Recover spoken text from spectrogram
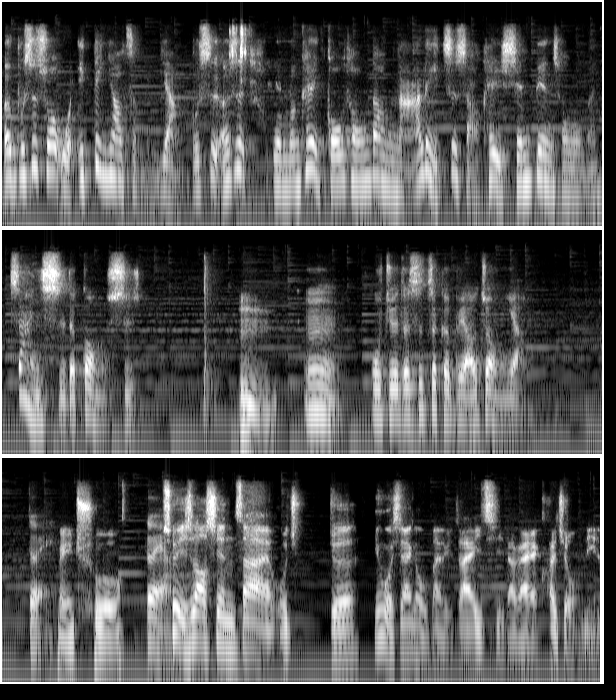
而不是说我一定要怎么样，不是，而是我们可以沟通到哪里，至少可以先变成我们暂时的共识。嗯嗯，我觉得是这个比较重要。对，没错。对啊，所以到现在，我觉得，因为我现在跟我伴侣在一起大概快九年，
